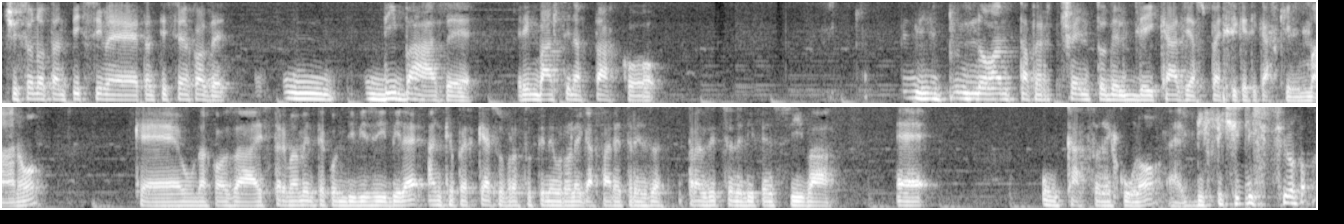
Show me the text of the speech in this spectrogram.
ci sono tantissime, tantissime cose. Mm, di base rimbalzi in attacco il 90% del, dei casi aspetti che ti caschi in mano che è una cosa estremamente condivisibile, anche perché soprattutto in Eurolega fare trans- transizione difensiva è un cazzo nel culo, è difficilissimo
